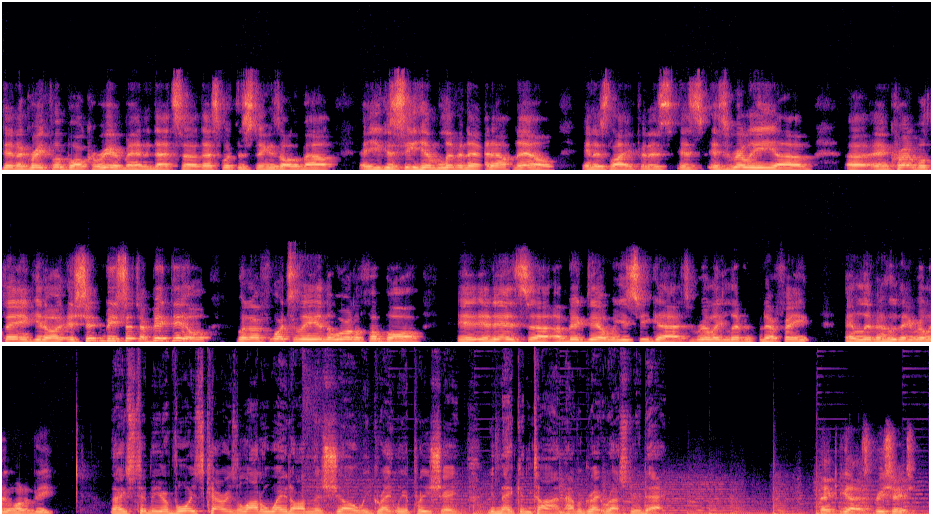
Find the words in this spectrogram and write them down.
than a great football career, man. And that's uh, that's what this thing is all about. And you can see him living that out now in his life, and it's it's it's really um, uh, an incredible thing. You know, it shouldn't be such a big deal, but unfortunately, in the world of football, it, it is uh, a big deal when you see guys really living their faith and living who they really want to be. Thanks, Timmy. Your voice carries a lot of weight on this show. We greatly appreciate you making time. Have a great rest of your day. Thank you, guys. Appreciate you.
